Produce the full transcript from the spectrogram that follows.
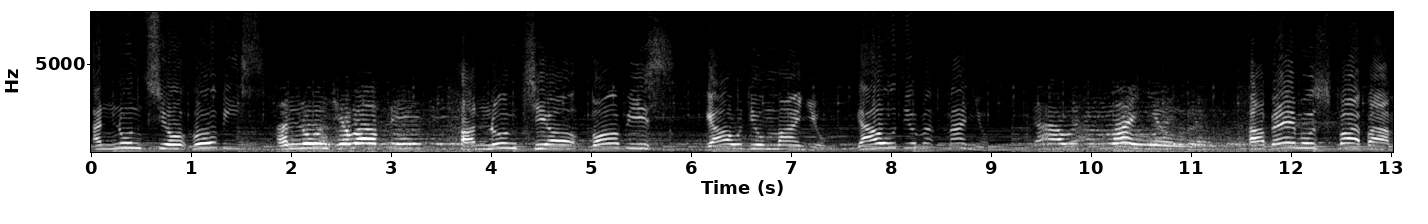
Annuntio vobis, Annuntio vobis, Annuntio vobis gaudium magnum. Gaudium magnum. Gaudium magnum. Habemus papam.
